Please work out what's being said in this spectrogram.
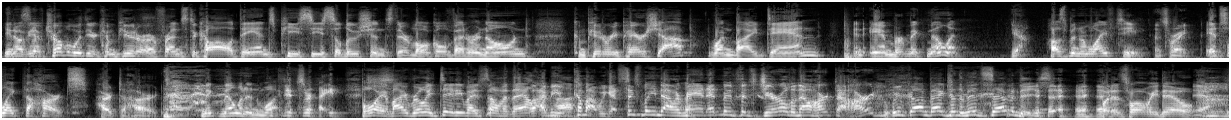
you know, if you have trouble with your computer, our friends to call Dan's PC Solutions. They're local, veteran owned computer repair shop run by Dan and Amber McMillan, husband and wife team. that's right. It's like the Harts, Hart to Hart. McMillan and wife. That's right. Boy, am I really dating myself at that Well, I mean, huh? come on, we got six million dollar man Edmund Fitzgerald, and now Hart to Hart. We've gone back to the mid 70s, but it's what we do. Yeah.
